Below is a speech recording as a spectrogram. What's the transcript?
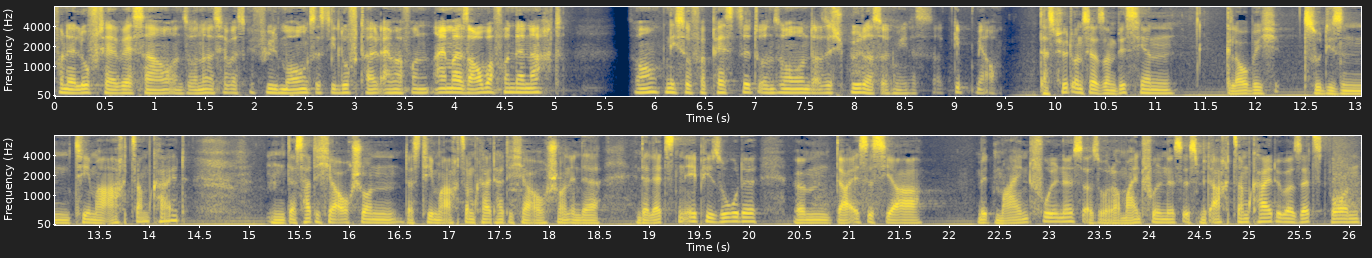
von der Luft her besser und so. Ne? Ich habe das Gefühl, morgens ist die Luft halt einmal von einmal sauber von der Nacht. So, nicht so verpestet und so. Und also ich spüre das irgendwie. Das gibt mir auch. Das führt uns ja so ein bisschen, glaube ich, zu diesem Thema Achtsamkeit. Das hatte ich ja auch schon, das Thema Achtsamkeit hatte ich ja auch schon in der, in der letzten Episode. Ähm, da ist es ja mit Mindfulness, also oder Mindfulness ist mit Achtsamkeit übersetzt worden.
